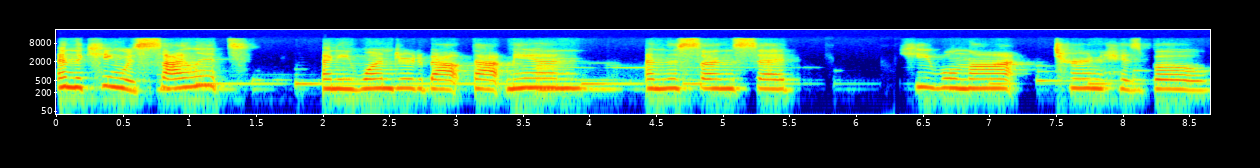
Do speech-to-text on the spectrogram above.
And the king was silent and he wondered about that man. And the son said, He will not turn his bow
